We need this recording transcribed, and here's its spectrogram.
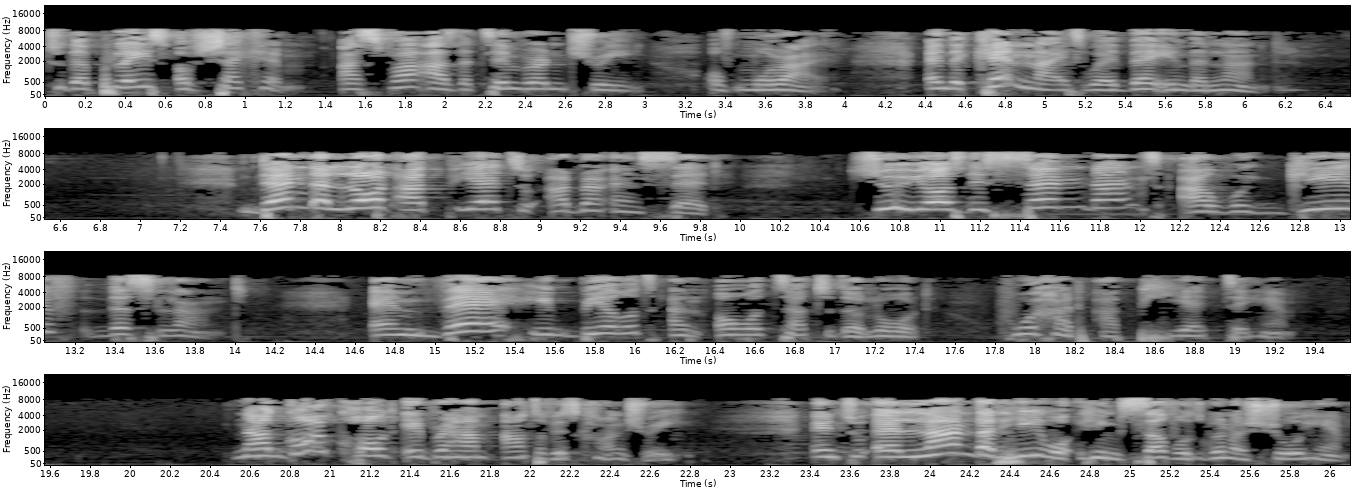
to the place of Shechem as far as the terebinth tree of Moreh and the Canaanites were there in the land. Then the Lord appeared to Abraham and said, to your descendants I will give this land. And there he built an altar to the Lord who had appeared to him. Now God called Abraham out of his country into a land that he himself was going to show him.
